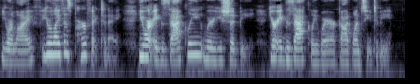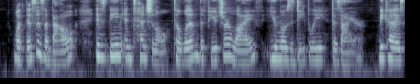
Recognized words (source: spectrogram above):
your life. Your life is perfect today. You are exactly where you should be. You're exactly where God wants you to be. What this is about is being intentional to live the future life you most deeply desire. Because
